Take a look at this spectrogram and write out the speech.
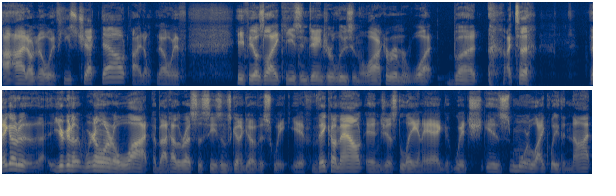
I, I don't know if he's checked out. I don't know if he feels like he's in danger of losing the locker room or what. But I tell they go to you're gonna we're gonna learn a lot about how the rest of the season's gonna go this week. If they come out and just lay an egg, which is more likely than not,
